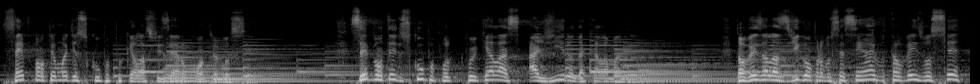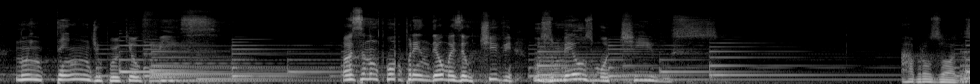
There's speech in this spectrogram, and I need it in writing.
Sempre vão ter uma desculpa porque elas fizeram contra você. Sempre vão ter desculpa porque elas agiram daquela maneira. Talvez elas digam para você assim: ah, talvez você não entende o porquê eu fiz. Talvez você não compreendeu, mas eu tive os meus motivos. Abra os olhos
